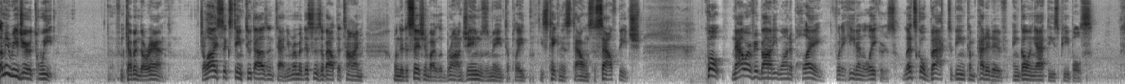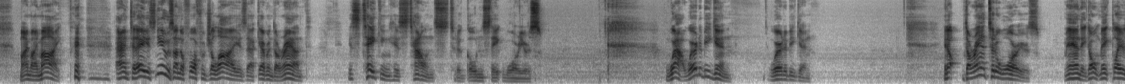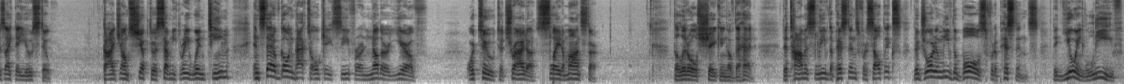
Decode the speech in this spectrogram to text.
Let me read you a tweet from Kevin Durant. July 16th, 2010. You remember this is about the time when the decision by LeBron James was made to play. He's taking his talents to South Beach. Quote, now everybody want to play for the Heat and the Lakers. Let's go back to being competitive and going at these peoples. My, my, my. and today's news on the 4th of July is that Kevin Durant is taking his talents to the Golden State Warriors. Wow, where to begin? Where to begin? You know, Durant to the Warriors. Man, they don't make players like they used to. Guy jumps ship to a 73 win team instead of going back to OKC for another year of or two to try to slay the monster the literal shaking of the head. Did Thomas leave the Pistons for the Celtics? Did Jordan leave the Bulls for the Pistons? Did Ewing leave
